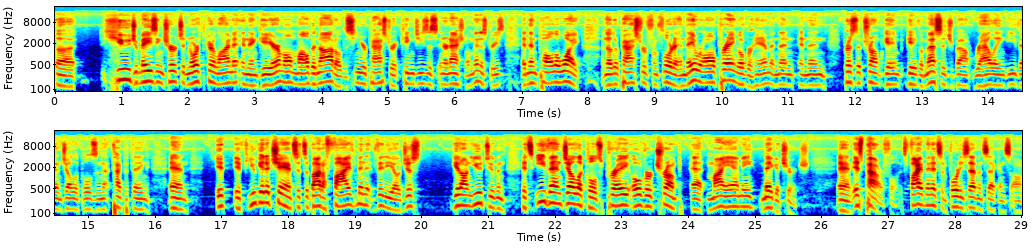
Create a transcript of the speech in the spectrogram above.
uh, huge, amazing church in North Carolina, and then Guillermo Maldonado, the senior pastor at King Jesus International Ministries, and then Paula White, another pastor from Florida, and they were all praying over him. And then, and then President Trump gave, gave a message about rallying evangelicals and that type of thing. And it, if you get a chance, it's about a five-minute video. Just get on YouTube, and it's evangelicals pray over Trump at Miami Megachurch and it's powerful. It's five minutes and 47 seconds on,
